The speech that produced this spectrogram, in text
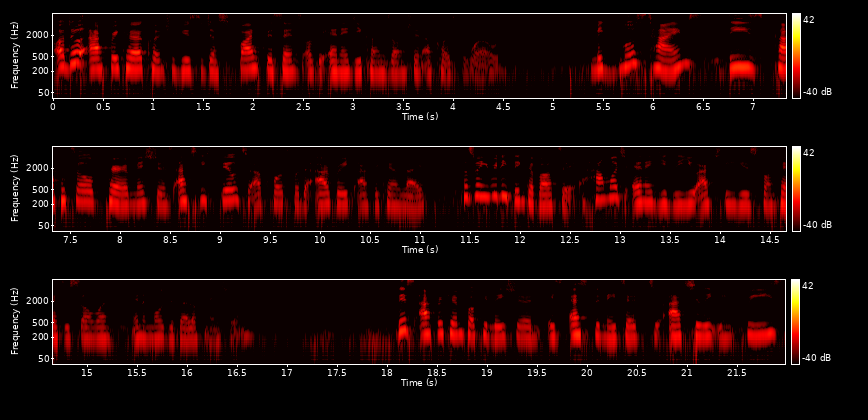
Although Africa contributes to just 5% of the energy consumption across the world, most times these capital per emissions actually fail to accord for the average African life. Because when you really think about it, how much energy do you actually use compared to someone in a more developed nation? This African population is estimated to actually increase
